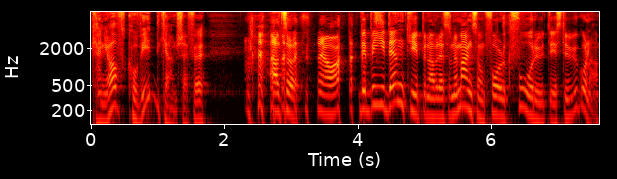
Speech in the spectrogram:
Kan jag ha haft covid kanske? För Alltså, ja. det blir den typen av resonemang som folk får ute i stugorna.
